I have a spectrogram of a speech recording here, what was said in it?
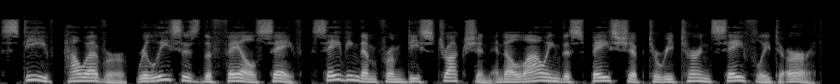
Steve, however, releases the fail-safe, saving them from destruction and allowing the spaceship to return safely to Earth.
